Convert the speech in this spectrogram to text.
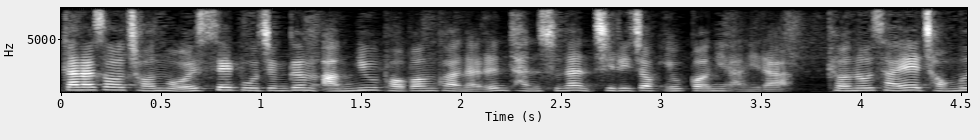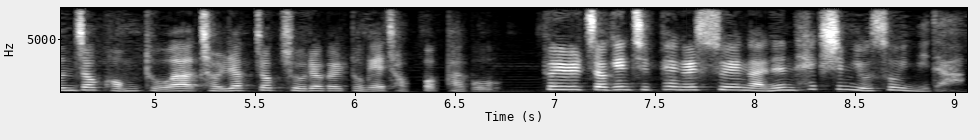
따라서 전 월세 보증금 압류 법원 관할은 단순한 지리적 요건이 아니라 변호사의 전문적 검토와 전략적 조력을 통해 적법하고 효율적인 집행을 수행하는 핵심 요소입니다.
